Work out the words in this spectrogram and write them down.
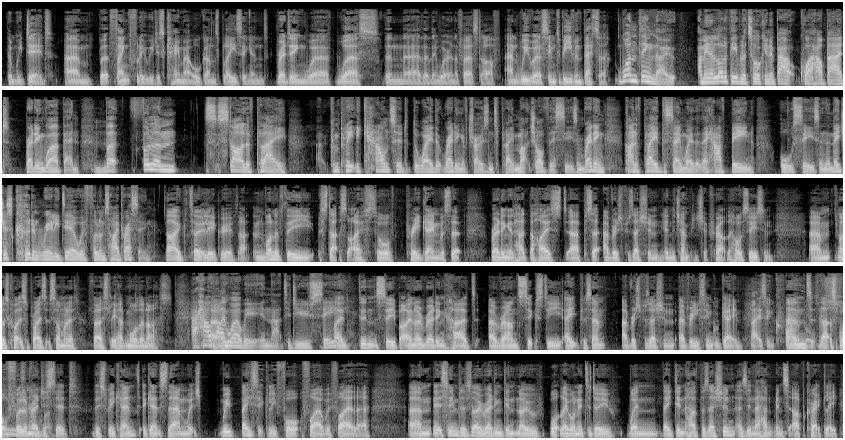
than we did. Um, but thankfully, we just came out all guns blazing, and Reading were worse than uh, than they were in the first half, and we were seemed to be even better. One thing, though, I mean, a lot of people are talking about quite how bad Reading were, Ben, but Fulham's style of play uh, completely countered the way that Reading have chosen to play much of this season. Reading kind of played the same way that they have been all season, and they just couldn't really deal with Fulham's high pressing. I totally agree with that. And one of the stats that I saw pre-game was that Reading had had the highest uh, posse- average possession in the championship throughout the whole season. Um, I was quite surprised that someone had firstly had more than us. Uh, How high Um, were we in that? Did you see? I didn't see, but I know Reading had around 68% average possession every single game. That is incredible. And that's what Fulham number. registered this weekend against them, which we basically fought fire with fire there. Um, it seemed as though Reading didn't know what they wanted to do when they didn't have possession, as in they hadn't been set up correctly.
